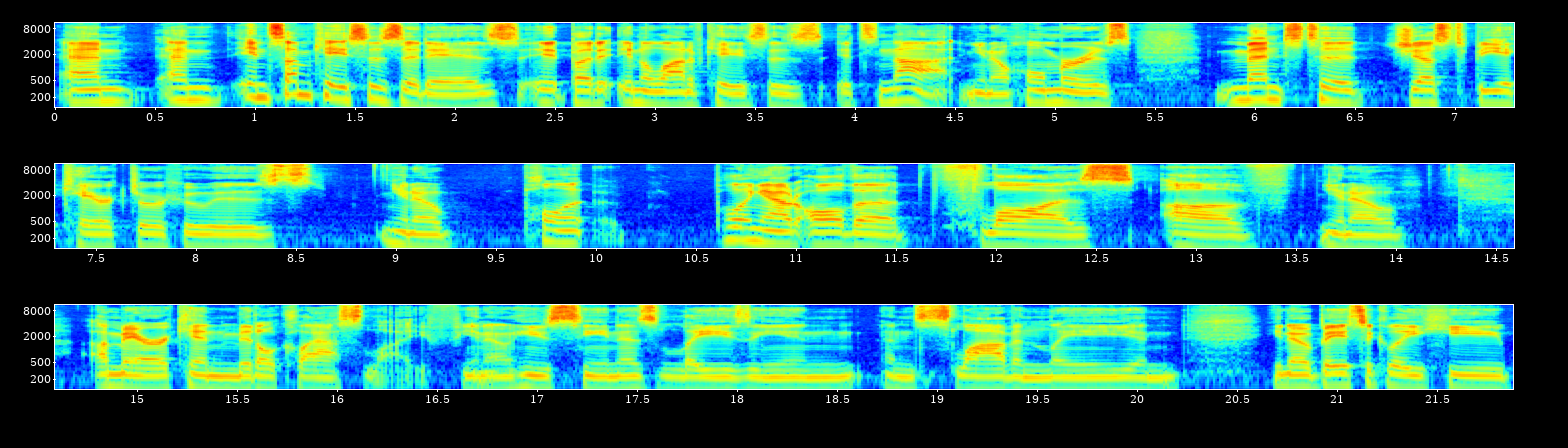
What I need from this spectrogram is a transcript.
and and in some cases it is, it, but in a lot of cases it's not. You know, Homer is meant to just be a character who is you know pulling pulling out all the flaws of you know American middle class life. You know, he's seen as lazy and, and slovenly, and you know, basically he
